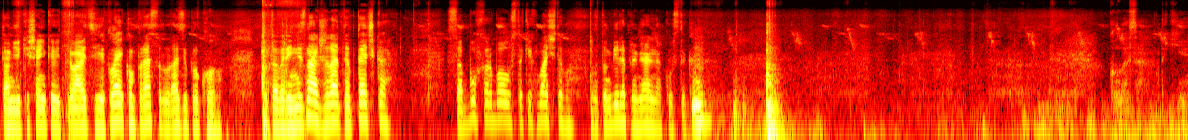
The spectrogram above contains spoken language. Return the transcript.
Там є кишенька, відкривається, є клей, компресор у разі проколу. Тут аварійний знак, жилети, аптечка, сабвуфер боус, таких бачите, бо в автомобіля преміальна акустика. Колеса такі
